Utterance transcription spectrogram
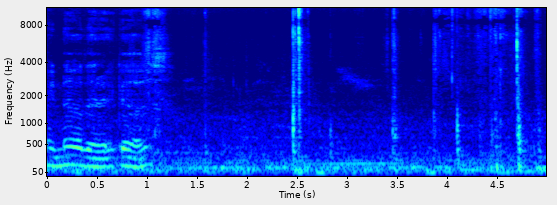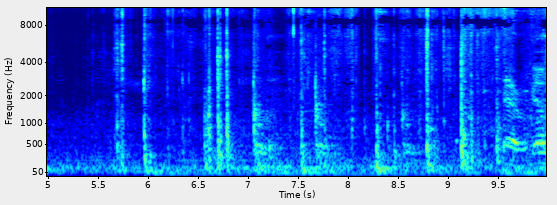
we know that it goes. There we go.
